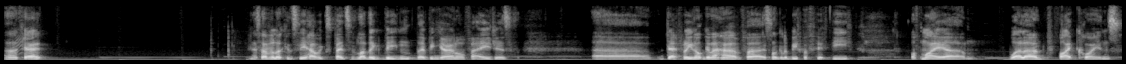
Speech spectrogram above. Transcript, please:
Okay. Let's have a look and see how expensive. Like they've been, they've been going on for ages. Uh, definitely not going to have. Uh, it's not going to be for fifty of my um, well-earned fight coins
